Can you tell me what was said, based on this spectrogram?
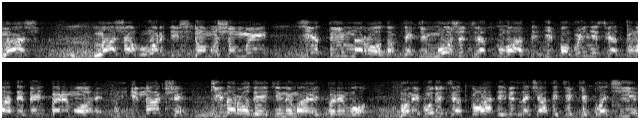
наш, наша гордість, тому, що ми є тим народом, які можуть святкувати і повинні святкувати День перемоги. Інакше ті народи, які не мають перемог, вони будуть святкувати і відзначати тільки плачі,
